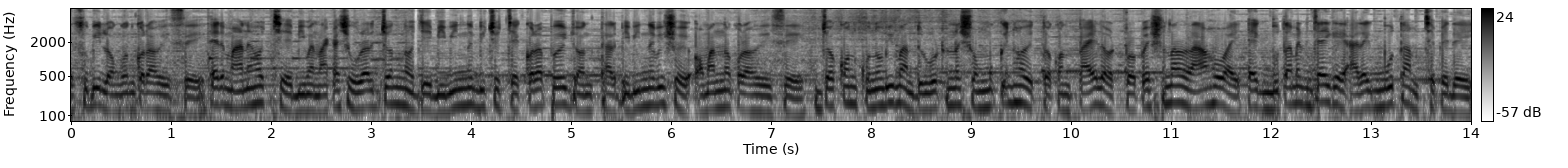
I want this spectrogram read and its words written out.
এসওপি লঙ্ঘন করা হয়েছে। এর মানে হচ্ছে বিমান আকাশে উড়ার জন্য যে বিভিন্ন বিষয় চেক করা প্রয়োজন, তার বিভিন্ন বিষয় অমান্য করা হয়েছে। যখন কোনো বিমান দুর্ঘটনার সম্মুখীন হয়, তখন পাইলট প্রফেশনাল না হওয়ায় এক বুতামের জায়গায় আরেক বুতাম চেপে দেয়।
